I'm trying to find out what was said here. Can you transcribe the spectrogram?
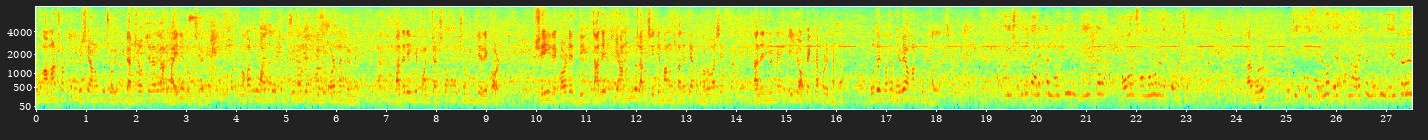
এবং আমার সব থেকে বেশি আনন্দ ছবি কি ব্যবসা হচ্ছে না তার বাইরে বলছি আমি। আমার খুব আনন্দ হচ্ছে প্রসেনজিৎ এবং ঋতুপর্ণার জন্যে। তাদের এই যে পঞ্চাশতম ছবির যে রেকর্ড, সেই রেকর্ডের দিন তাদের কি আনন্দ লাগছে যে মানুষ তাদেরকে এত ভালোবাসে? তাদের জন্য এই যে অপেক্ষা করে থাকা, ওদের কথা ভেবে আমার খুব ভালো লাগছে। এই ছবিতে তো আরেকটা নতুন ডিরেক্টর হওয়ার সম্ভাবনা দেখতে পাচ্ছি আর বলুন। বলছি এই সিনেমাতে আমরা আরেকটা নতুন ডিরেক্টরের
